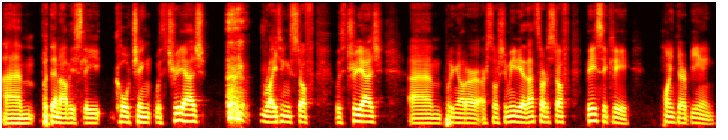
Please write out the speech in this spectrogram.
Um, but then obviously coaching with triage, writing stuff with triage, um, putting out our, our social media, that sort of stuff. Basically, point there being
